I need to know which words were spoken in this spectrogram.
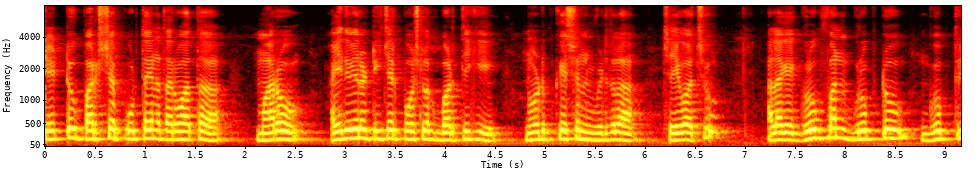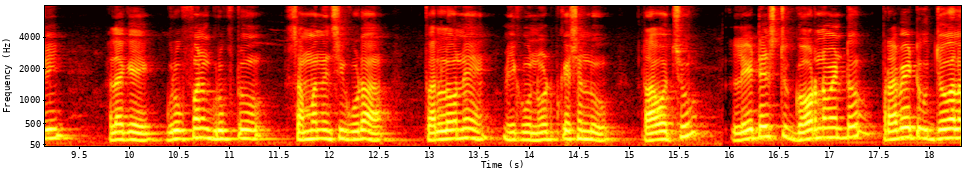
టెట్ పరీక్ష పూర్తయిన తర్వాత మరో ఐదు వేల టీచర్ పోస్టులకు భర్తీకి నోటిఫికేషన్ విడుదల చేయవచ్చు. అలాగే group one group two group three అలాగే గ్రూప్ వన్ గ్రూప్ టూ సంబంధించి కూడా త్వరలోనే మీకు నోటిఫికేషన్లు రావచ్చు. లేటెస్ట్ గవర్నమెంట్ ప్రైవేట్ ఉద్యోగాల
